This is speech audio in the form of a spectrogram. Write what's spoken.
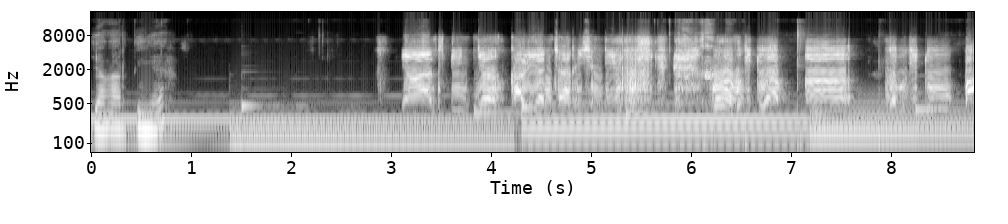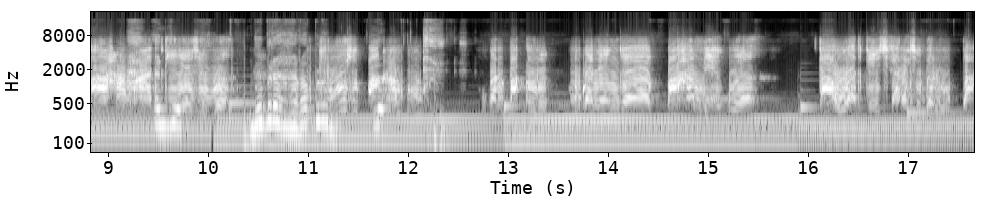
yang artinya yang artinya kalian cari sendiri. Gue gak begitu uh, gak begitu paham artinya sih gue gue berharap lu gue sih paham bukan pak bukan yang gak paham ya gue tahu artinya sekarang sih udah lupa.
